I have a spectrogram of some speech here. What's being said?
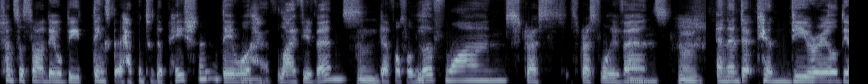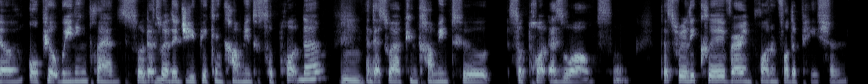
chances are there will be things that happen to the patient. They will mm. have life events, mm. death of a mm. loved one, stress, stressful mm. events, mm. and then that can derail their opioid weaning plan. So that's mm. where the GP can come in to support them, and that's where I can come in to support as well. So that's really clear, very important for the patient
